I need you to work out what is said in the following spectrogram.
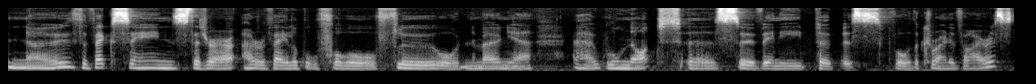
No, the vaccines that are, are available for flu or pneumonia uh, will not uh, serve any purpose for the coronavirus.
